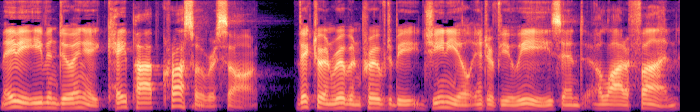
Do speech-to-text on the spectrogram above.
maybe even doing a K pop crossover song. Victor and Ruben proved to be genial interviewees and a lot of fun.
